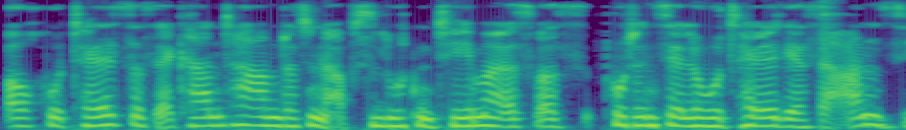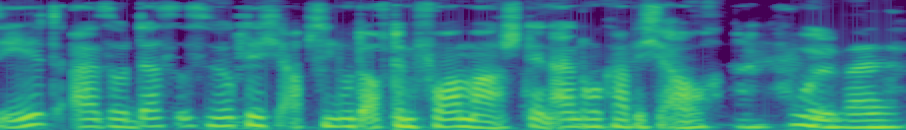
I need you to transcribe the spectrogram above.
auch Hotels das erkannt haben, dass ein absoluten Thema ist, was potenzielle Hotelgäste anzieht. Also das ist wirklich absolut auf dem Vormarsch. Den Eindruck habe ich auch. Cool, weil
